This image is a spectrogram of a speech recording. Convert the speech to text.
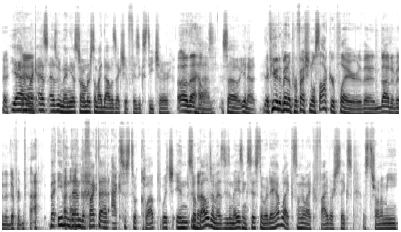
yeah, yeah. And like as as with many astronomers, so my dad was actually a physics teacher. Oh, that helps. Um, so you know, if he would have been a professional soccer player, then that would have been a different path. But even then, the fact that I had access to a club, which in so yeah. Belgium has this amazing system where they have like something like five or six astronomy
